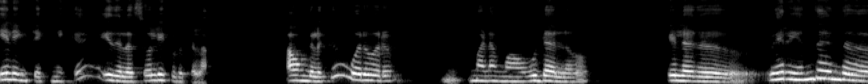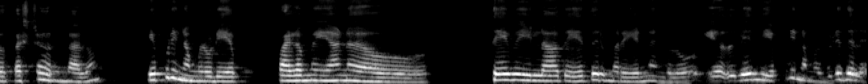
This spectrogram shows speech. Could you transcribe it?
ஹீலிங் டெக்னிக்கை இதில் சொல்லி கொடுக்கலாம். அவங்களுக்கு ஒரு ஒரு மனமோ உடலோ இல்லை அது வேறு எந்த எந்த கஷ்டம் இருந்தாலும் எப்படி நம்மளுடைய பழமையான தேவையில்லாத எதிர்மறை எண்ணங்களோ அதுலேருந்து எப்படி நம்ம விடுதலை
